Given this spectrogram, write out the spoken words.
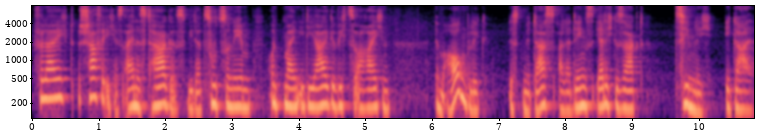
Vielleicht schaffe ich es eines Tages wieder zuzunehmen und mein Idealgewicht zu erreichen. Im Augenblick ist mir das allerdings ehrlich gesagt ziemlich egal.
